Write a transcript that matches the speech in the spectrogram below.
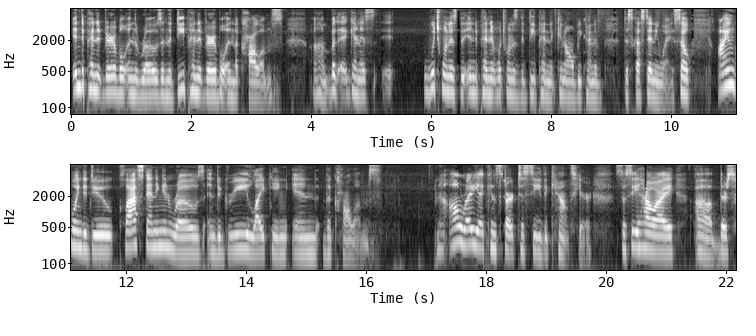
independent variable in the rows and the dependent variable in the columns. Um, but again, it's, it, which one is the independent, which one is the dependent can all be kind of discussed anyway. So I am going to do class standing in rows and degree liking in the columns. Now already I can start to see the counts here. So see how I, uh, there's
